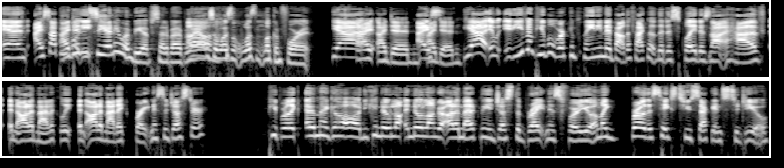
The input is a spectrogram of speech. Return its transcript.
And I saw people I didn't eat- see anyone be upset about it, but I Oh. also wasn't wasn't looking for it. yeah I, I did. I did. Yeah, it, it- even people were complaining about the fact that the display does not have an automatically an automatic brightness adjuster. People are like, "Oh my god, you can no, lo- no longer automatically adjust the brightness for you." I'm like, "Bro, this takes two seconds to do.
